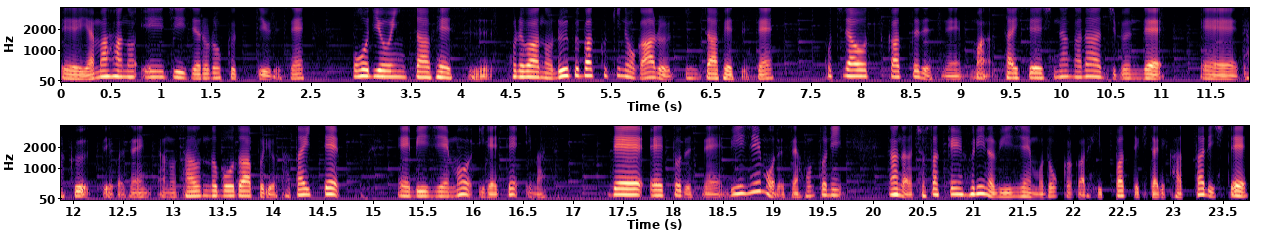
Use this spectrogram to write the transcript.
えー、ヤマハの AG06 っていうですね、オーディオインターフェース、これはあのループバック機能があるインターフェースですね。こちらを使ってですね、まあ、再生しながら自分で、えー、炊くっていうかですね、あのサウンドボードアプリを叩いて、えー、BGM を入れています。で、え、っとですね、BGM をですね、本当に、なんだろう、著作権フリーの BGM をどっかから引っ張ってきたり買ったりして、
